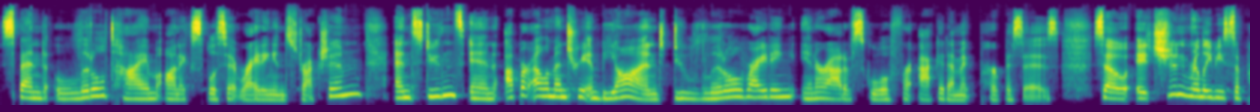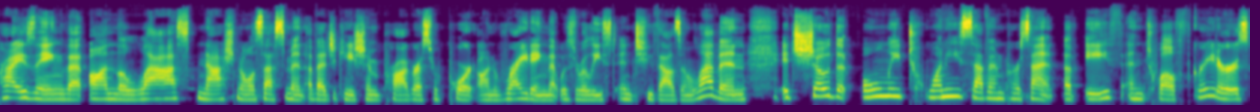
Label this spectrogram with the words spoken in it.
spend little time on explicit writing instruction, and students in upper elementary and beyond do little writing in or out of school for academic purposes. So, it shouldn't really be surprising that on the last National Assessment of Education Progress report on writing that was released in 2011, it showed that only only 27% of 8th and 12th graders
